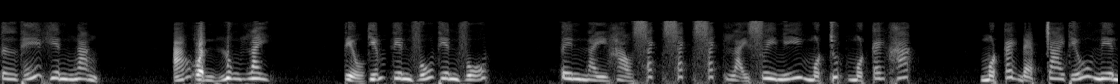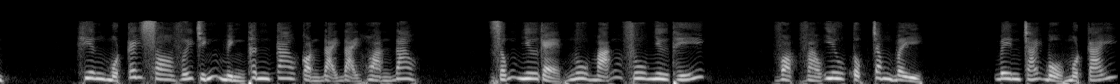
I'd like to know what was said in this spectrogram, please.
Tư thế hiên ngang. Áo quần lung lay. Tiểu kiếm tiên vũ thiên vũ. Tên này hào sách sách sách lại suy nghĩ một chút một cái khác. Một cách đẹp trai thiếu niên. Khiêng một cách so với chính mình thân cao còn đại đại hoàn đao. Giống như kẻ ngu mãng phu như thế. Vọt vào yêu tục trong bầy. Bên trái bổ một cái.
